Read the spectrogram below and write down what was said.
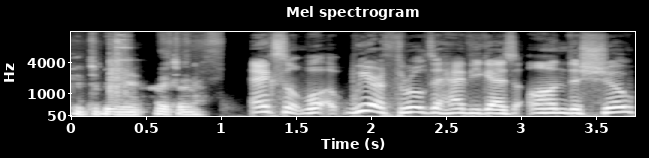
Good to be here. Hi, John. Excellent. Well, we are thrilled to have you guys on the show.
